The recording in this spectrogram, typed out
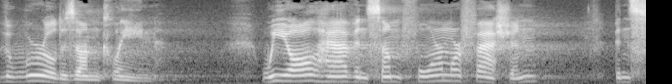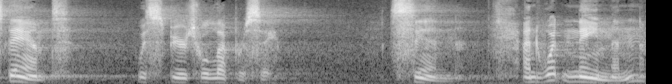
the world is unclean. We all have, in some form or fashion, been stamped with spiritual leprosy. sin. And what Naaman,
